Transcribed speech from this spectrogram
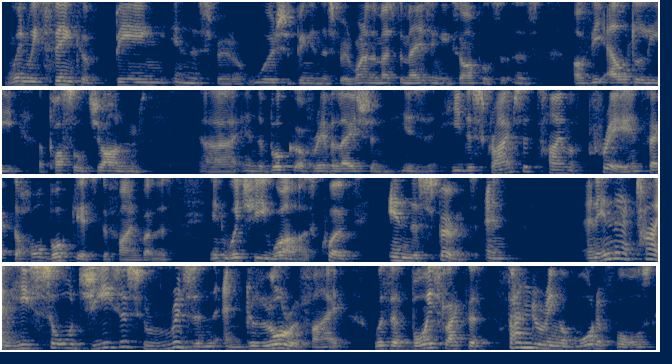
When we think of being in the Spirit or worshiping in the Spirit, one of the most amazing examples is of the elderly Apostle John uh, in the book of Revelation. He's, he describes a time of prayer. In fact, the whole book gets defined by this, in which he was, quote, in the Spirit. And, and in that time, he saw Jesus risen and glorified with a voice like the thundering of waterfalls,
